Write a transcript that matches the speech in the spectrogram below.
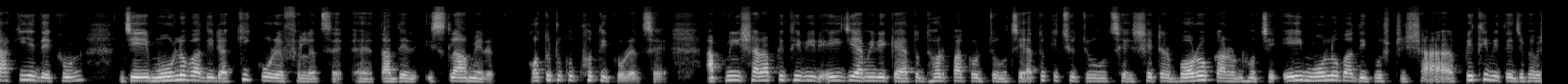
তাকিয়ে দেখুন যে মৌলবাদীরা কি করে ফেলেছে তাদের ইসলামের কতটুকু ক্ষতি করেছে। আপনি সারা পৃথিবীর এই যে আমেরিকা এত ধরপাকড় চলছে, এত কিছু চলছে সেটার বড় কারণ হচ্ছে এই মৌলবাদী গোষ্ঠী সারা পৃথিবীতে যেভাবে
